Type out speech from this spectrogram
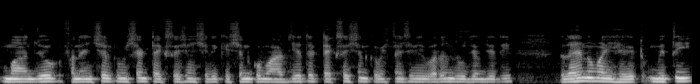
ਮਾਨਯੋਗ financial commission taxation Shri Kishan Kumar ji ਅਤੇ ਟੈਕਸੇਸ਼ਨ ਕਮਿਸ਼ਨਰ ਸ਼੍ਰੀ ਵਰੁਣ ਰੂਜਮ ਜੀ ਦੀ ਰਹਿਨੁਮਾਈ ਹੇਠ ਮਿਤੀ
